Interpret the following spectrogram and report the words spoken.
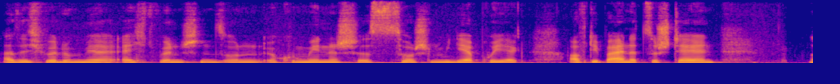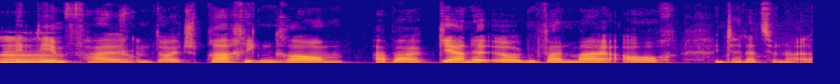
Also ich würde mir echt wünschen, so ein ökumenisches Social-Media-Projekt auf die Beine zu stellen. Ah, In dem Fall ja. im deutschsprachigen Raum, aber gerne irgendwann mal auch international.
